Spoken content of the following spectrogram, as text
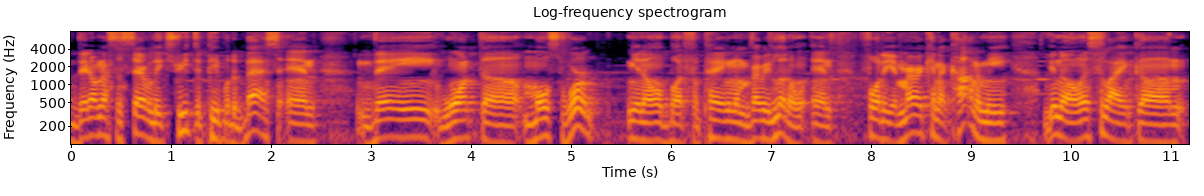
they don't necessarily treat the people the best and they want the most work you know, but for paying them very little. And for the American economy, you know, it's like um,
